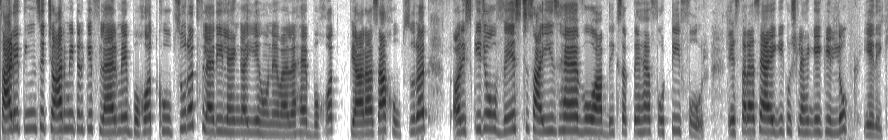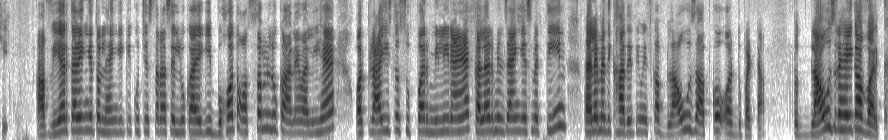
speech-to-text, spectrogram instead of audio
साढ़े तीन से चार मीटर की फ्लैर में बहुत खूबसूरत फ्लैरी लहंगा ये होने वाला है, बहुत प्यारा सा खूबसूरत और इसकी जो वेस्ट साइज़ है वो आप देख सकते हैं 44 इस तरह से आएगी कुछ लहंगे की लुक ये देखिए। आप वियर करेंगे तो लहंगे की कुछ इस तरह से लुक आएगी, बहुत औसम लुक आने वाली है और प्राइस तो सुपर मिल ही रहे हैं कलर मिल जाएँगे इसमें तीन। पहले मैं दिखा देती हूँ इसका ब्लाउज आपको और दुपट्टा। तो ब्लाउज रहेगा वर्क।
